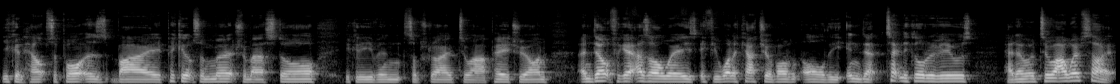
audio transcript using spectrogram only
you can help support us by picking up some merch from our store. You can even subscribe to our Patreon. And don't forget, as always, if you want to catch up on all the in-depth technical reviews, head over to our website.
